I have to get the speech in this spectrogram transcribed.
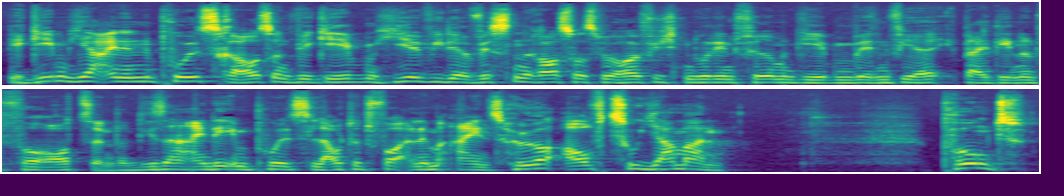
Wir geben hier einen Impuls raus und wir geben hier wieder Wissen raus, was wir häufig nur den Firmen geben, wenn wir bei denen vor Ort sind. Und dieser eine Impuls lautet vor allem eins, hör auf zu jammern. Punkt.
